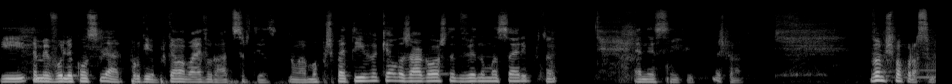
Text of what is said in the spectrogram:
e também vou-lhe aconselhar. Porquê? Porque ela vai adorar, de certeza. Não é uma perspectiva que ela já gosta de ver numa série, portanto, é nesse sentido. Mas pronto. Vamos para a próxima.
